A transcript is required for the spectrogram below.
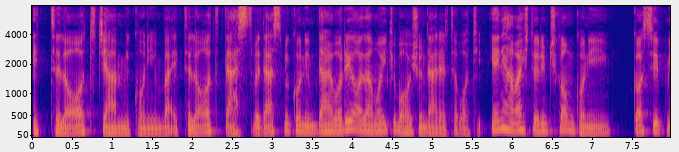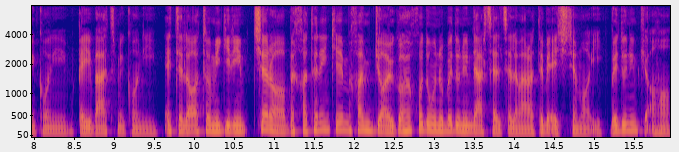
اطلاعات جمع می‌کنیم و اطلاعات دست به دست می‌کنیم درباره آدمایی که باهاشون در ارتباطی یعنی همش داریم چیکار می‌کنیم؟ گاسیپ می‌کنیم غیبت می‌کنیم اطلاعات رو می‌گیریم. چرا؟ به خاطر اینکه می‌خوایم جایگاه خودمون رو بدونیم در سلسله مراتب اجتماعی. بدونیم که آها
